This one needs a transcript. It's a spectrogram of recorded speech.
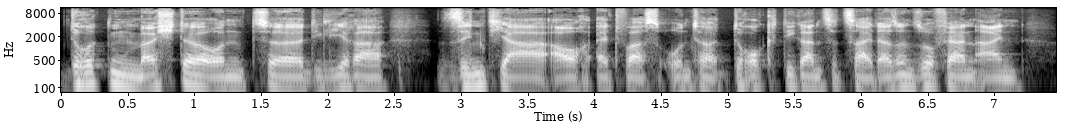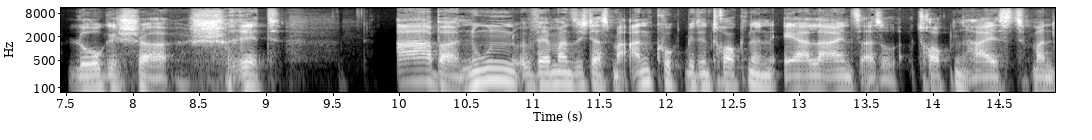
drücken möchte und äh, die Lira sind ja auch etwas unter Druck die ganze Zeit. Also insofern ein logischer Schritt. Aber nun, wenn man sich das mal anguckt mit den trockenen Airlines, also trocken heißt, man,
